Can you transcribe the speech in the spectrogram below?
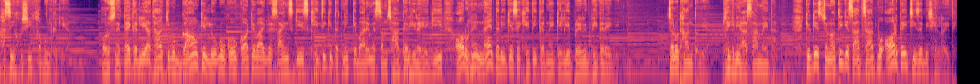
हँसी खुशी कबूल कर लिया। और उसने तय कर लिया था कि वो गाँव के लोगों को कॉटेवा एग्री साइंस की इस खेती की तकनीक के बारे में समझाकर ही रहेगी और उन्हें नए तरीके से खेती करने के लिए प्रेरित भी करेगी। चलो ठान तो लिया, लेकिन ये आसान नहीं था। क्योंकि इस चुनौती के साथ साथ वो और कई चीज़ें भी झेल रही थी।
